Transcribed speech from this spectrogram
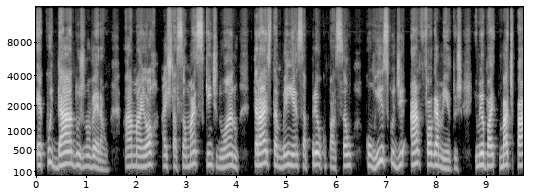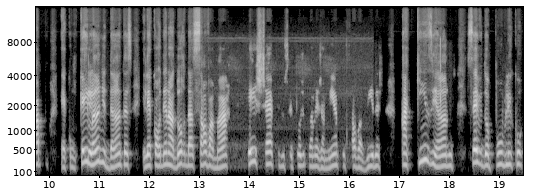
é cuidados no verão. A maior, a estação mais quente do ano, traz também essa preocupação com risco de afogamentos. E o meu bate-papo é com Keilane Dantas, ele é coordenador da Salvamar, ex-chefe do setor de planejamento salva-vidas há 15 anos, servidor público,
